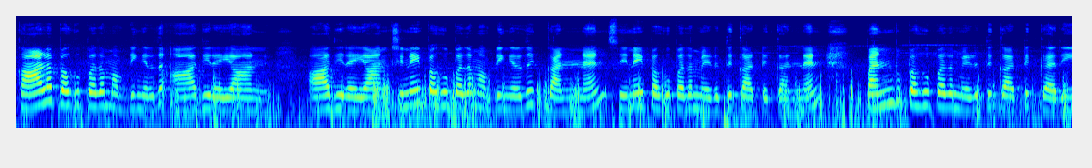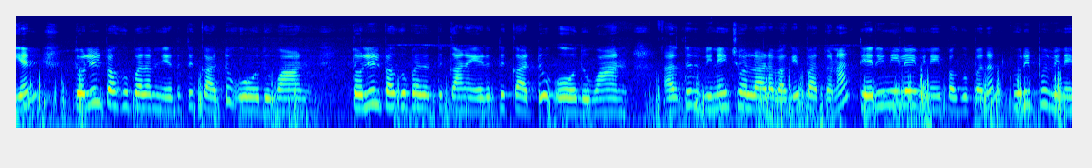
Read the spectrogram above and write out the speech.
காலப்பகுப்பதம் அப்படிங்கிறது ஆதிரையான் ஆதிரையான். சினை பகுப்பதம் அப்படிங்கிறது கண்ணன் சினை பகுப்பதம் எடுத்துக்காட்டு கண்ணன். பண்பு பகுப்பதம் எடுத்துக்காட்டு கரியன் தொழில் பகுப்பதம் எடுத்துக்காட்டு ஓதுவான். தொழில் பகுப்பதத்துக்கான எடுத்துக்காட்டு ஓதுவான். அடுத்தது வினை சொல்லாட வகை பார்த்தோன்னா தெரிநிலை வினை பகுப்பதம் குறிப்பு வினை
